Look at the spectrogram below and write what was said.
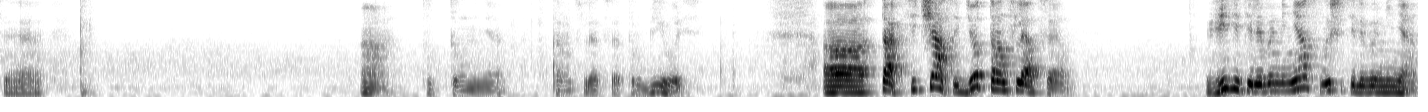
Так. А, тут-то у меня трансляция отрубилась. А, так, сейчас идет трансляция. Видите ли вы меня, слышите ли вы меня?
